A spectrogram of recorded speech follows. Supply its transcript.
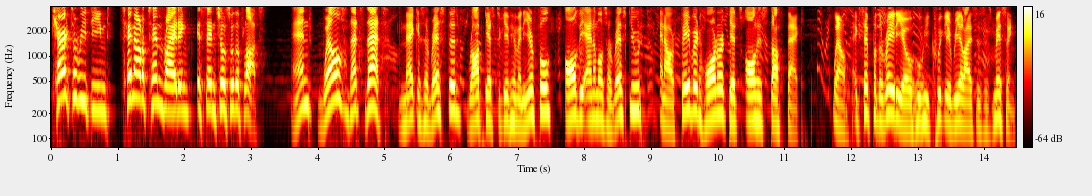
Character redeemed, 10 out of 10 writing, essential to the plot. And, well, that's that. Mac is arrested, Rob gets to give him an earful, all the animals are rescued, and our favorite hoarder gets all his stuff back. Well, except for the radio, who he quickly realizes is missing.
